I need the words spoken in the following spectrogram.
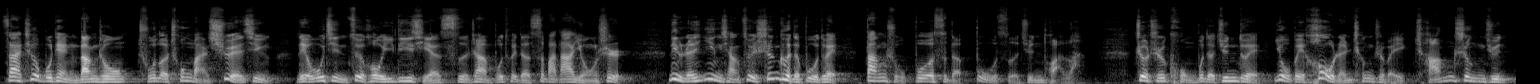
在这部电影当中，除了充满血性、流尽最后一滴血、死战不退的斯巴达勇士，令人印象最深刻的部队当属波斯的不死军团了。这支恐怖的军队又被后人称之为长生军。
